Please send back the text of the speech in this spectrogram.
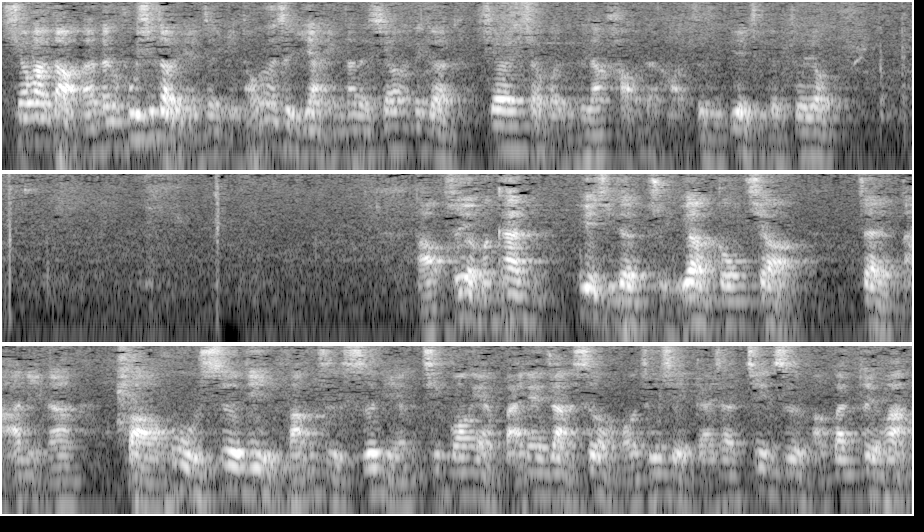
消化道啊，那个呼吸道炎症也同样是一样，因为它的消那个消炎效果是非常好的哈，这是月季的作用。好，所以我们看月季的主要功效在哪里呢？保护视力，防止失明、青光眼、白内障、视网膜出血，改善近视、黄斑退化。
